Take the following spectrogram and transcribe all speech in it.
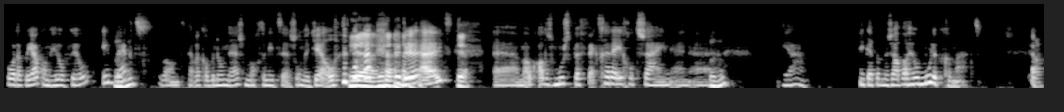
voordat ik bij jou kwam, heel veel impact. Mhm. Want, nou, wat ik al benoemde, hè, ze mochten niet zonder gel Ja, ja. de deur uit. Ja. Maar ook alles moest perfect geregeld zijn. En Mhm. ja, ik heb het mezelf wel heel moeilijk gemaakt. Ja.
